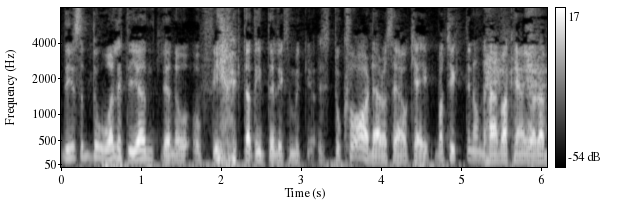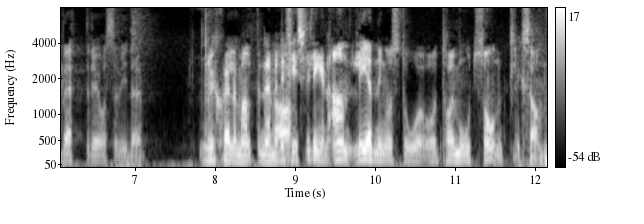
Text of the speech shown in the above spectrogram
det är så dåligt egentligen och, och fegt att inte liksom stå kvar där och säga okej, vad tyckte ni om det här, vad kan jag göra bättre och så vidare. Nu skäller man alltid. Nej, men Ja. det finns väl ingen anledning att stå och ta emot sånt liksom.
